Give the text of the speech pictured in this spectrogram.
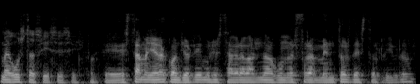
Me gusta, sí, sí, sí. Porque esta mañana con Jordi hemos estado grabando algunos fragmentos de estos libros.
